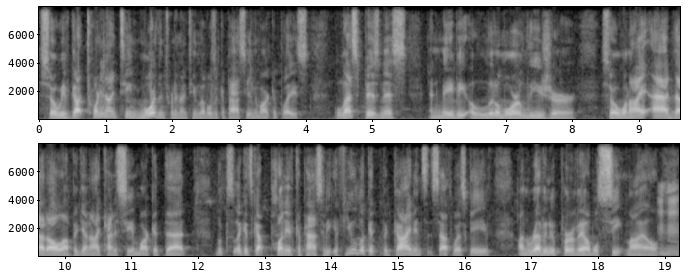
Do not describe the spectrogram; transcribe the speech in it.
So we've got 2019, more than 2019 levels of capacity in the marketplace, less business, and maybe a little more leisure. So when I add that all up, again, I kind of see a market that looks like it's got plenty of capacity. If you look at the guidance that Southwest gave on revenue per available seat mile, mm-hmm.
